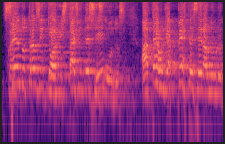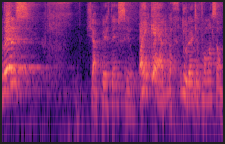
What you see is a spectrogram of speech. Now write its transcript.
Sendo transitório o estágio desses mundos até um dia pertencerá ao número deles, já pertenceu. Olha em que época? Durante a formação.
